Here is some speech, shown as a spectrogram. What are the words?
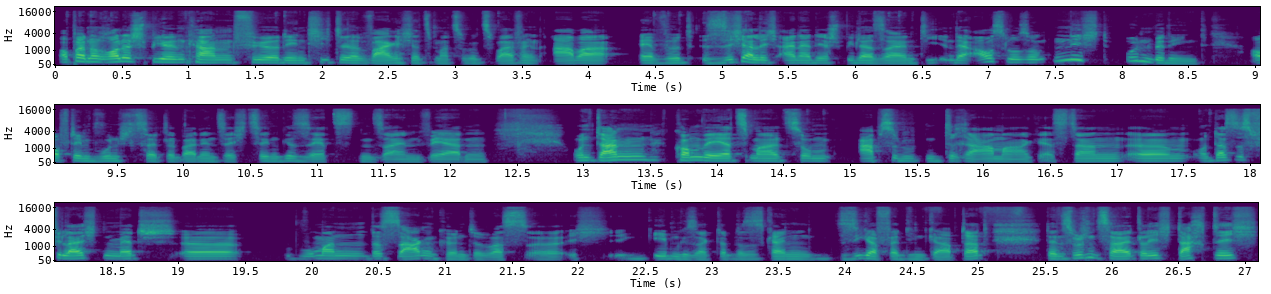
Ob er eine Rolle spielen kann für den Titel, wage ich jetzt mal zu bezweifeln. Aber er wird sicherlich einer der Spieler sein, die in der Auslosung nicht unbedingt auf dem Wunschzettel bei den 16 Gesetzten sein werden. Und dann kommen wir jetzt mal zum absoluten Drama gestern. Ähm, und das ist vielleicht ein Match, äh, wo man das sagen könnte, was äh, ich eben gesagt habe, dass es keinen Sieger verdient gehabt hat. Denn zwischenzeitlich dachte ich,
